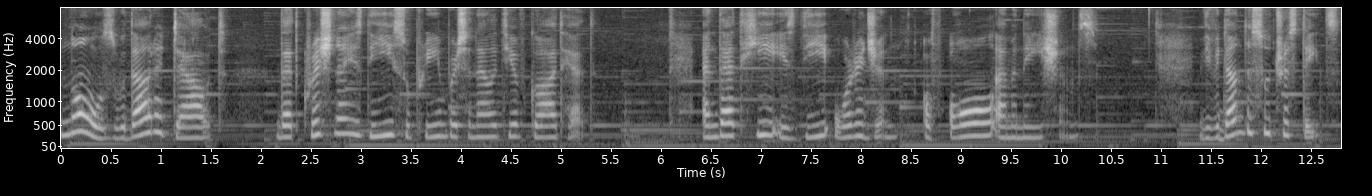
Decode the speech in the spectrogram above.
knows without a doubt that Krishna is the Supreme Personality of Godhead and that He is the origin of all emanations. The Vedanta Sutra states,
